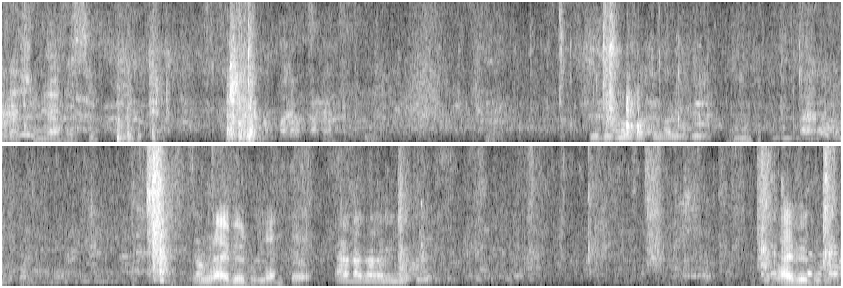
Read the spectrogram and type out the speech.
আকাশ সিংড়া হয়েছি। লাইভে ঢুকলাম তো লাইভে ঢুকলাম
